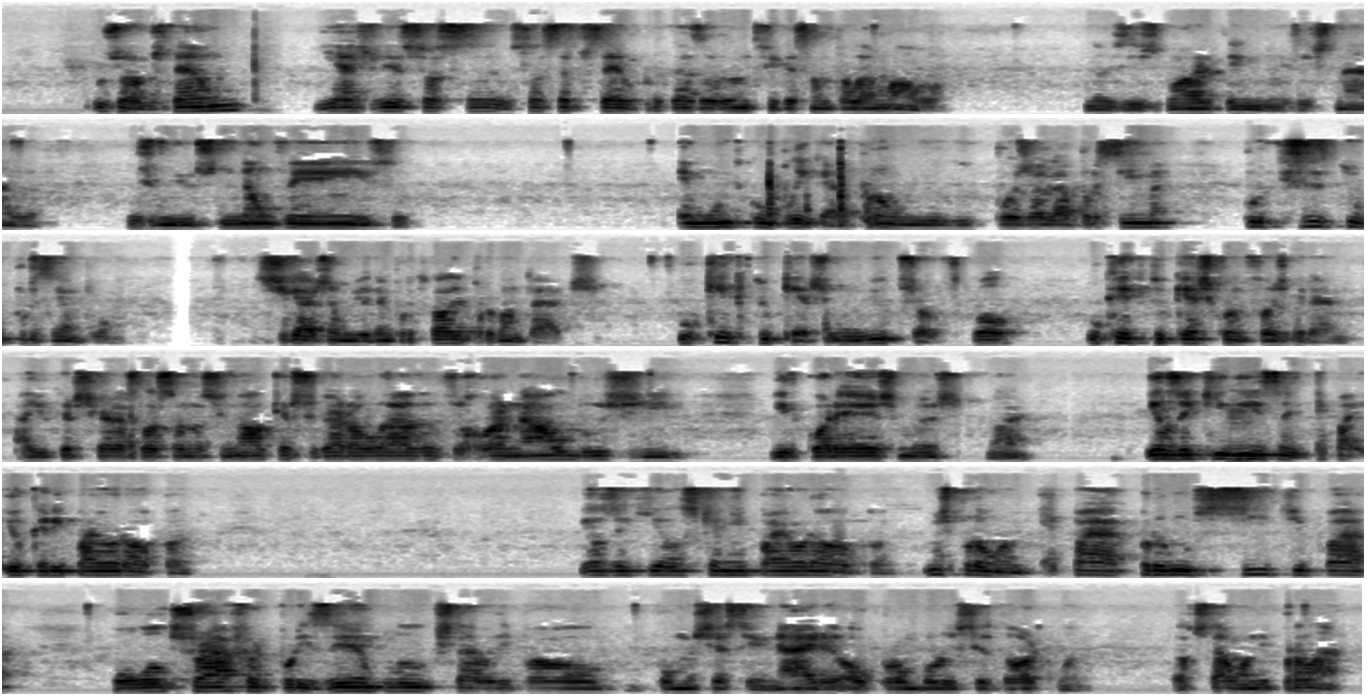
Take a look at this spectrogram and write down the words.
Os jogos dão e às vezes só se, só se apercebe por causa da notificação do telemóvel. Não existe marketing, não existe nada. Os miúdos não veem isso. É muito complicado para um miúdo depois olhar para cima, porque se tu, por exemplo, chegares a um miúdo em Portugal e perguntares o que é que tu queres, um miúdo que joga futebol, o que é que tu queres quando fores grande? Ah, eu quero chegar à seleção nacional, quero jogar ao lado de Ronaldos e, e de Quaresmas, não é? Eles aqui hum. dizem, eu quero ir para a Europa. Eles aqui, eles querem ir para a Europa. Mas para onde? É para, para um sítio, para, o Old Trafford, por exemplo, gostava de ir para o, para o Manchester United ou para o Borussia Dortmund. Eles estavam a ir para lá.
